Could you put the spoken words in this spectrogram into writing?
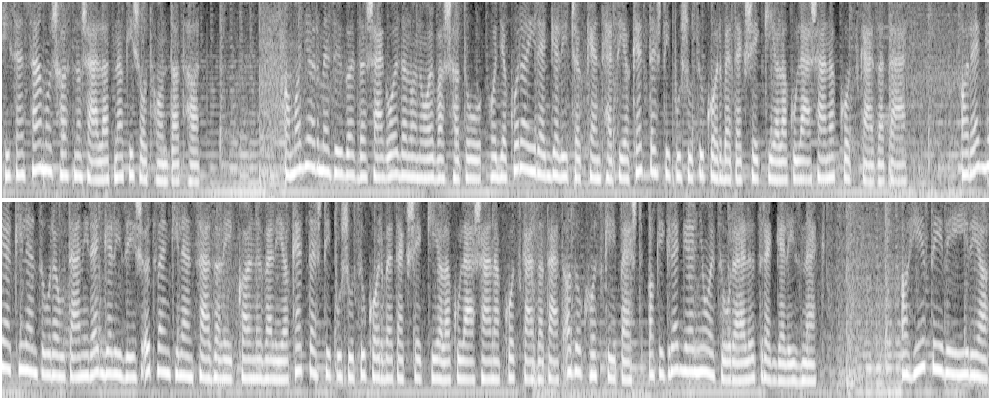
hiszen számos hasznos állatnak is otthont adhat. A magyar mezőgazdaság oldalon olvasható, hogy a korai reggeli csökkentheti a kettes típusú cukorbetegség kialakulásának kockázatát. A reggel 9 óra utáni reggelizés 59%-kal növeli a kettes típusú cukorbetegség kialakulásának kockázatát azokhoz képest, akik reggel 8 óra előtt reggeliznek. A Hír TV írja,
